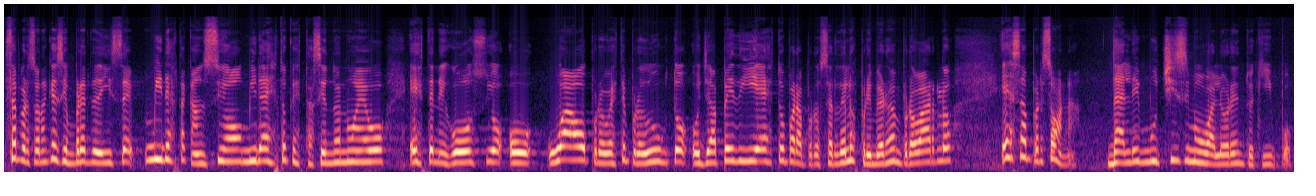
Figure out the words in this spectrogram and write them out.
Esa persona que siempre te dice, mira esta canción, mira esto que está haciendo nuevo, este negocio, o wow, probé este producto, o ya pedí esto para ser de los primeros en probarlo. Esa persona Dale muchísimo valor en tu equipo.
